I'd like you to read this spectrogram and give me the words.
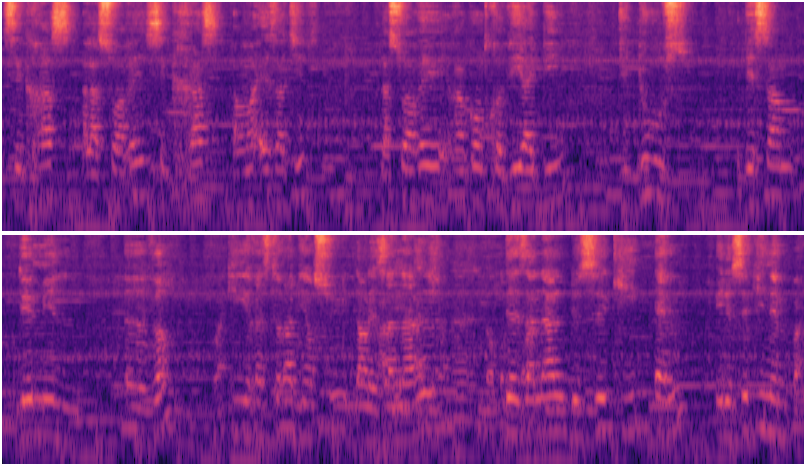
c'est grâce à la soirée, c'est grâce à moi Esatif. La soirée rencontre VIP du 12 décembre 2020 qui restera bien sûr dans les ah, annales, des annales de ceux qui aiment et de ceux qui n'aiment pas.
